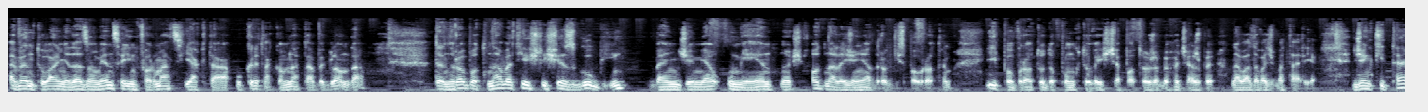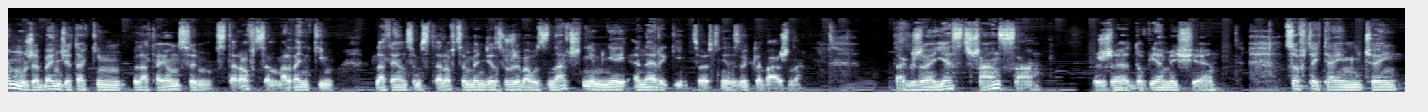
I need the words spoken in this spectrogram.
ewentualnie dadzą więcej informacji, jak ta ukryta komnata wygląda. Ten robot, nawet jeśli się zgubi, będzie miał umiejętność odnalezienia drogi z powrotem i powrotu do punktu wyjścia po to, żeby chociażby naładować baterię. Dzięki temu, że będzie takim latającym sterowcem, maleńkim latającym sterowcem, będzie zużywał znacznie mniej energii, co jest niezwykle ważne. Także jest szansa, że dowiemy się, co w tej tajemniczej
